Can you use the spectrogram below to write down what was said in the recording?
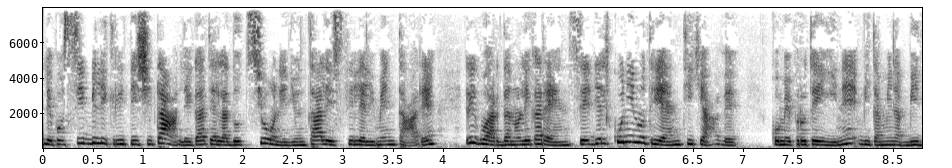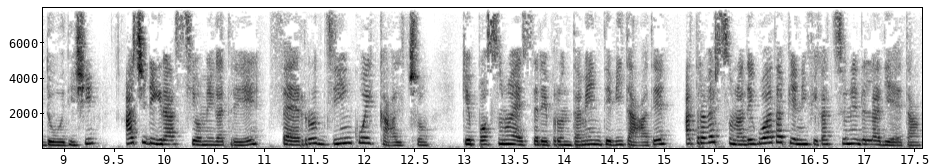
Le possibili criticità legate all'adozione di un tale stile alimentare riguardano le carenze di alcuni nutrienti chiave, come proteine, vitamina B12, acidi grassi omega 3, ferro, zinco e calcio, che possono essere prontamente evitate attraverso un'adeguata pianificazione della dieta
